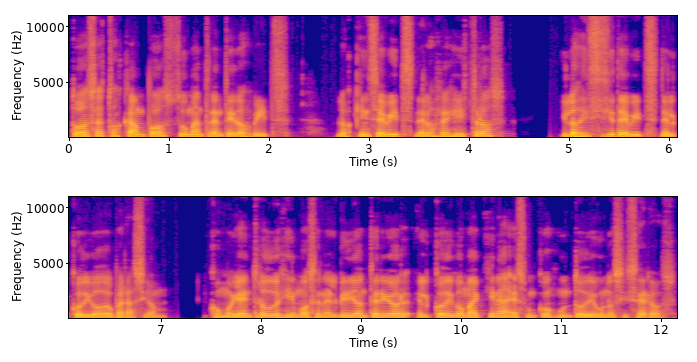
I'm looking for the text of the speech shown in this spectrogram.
Todos estos campos suman 32 bits, los 15 bits de los registros y los 17 bits del código de operación. Como ya introdujimos en el vídeo anterior, el código máquina es un conjunto de unos y ceros,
